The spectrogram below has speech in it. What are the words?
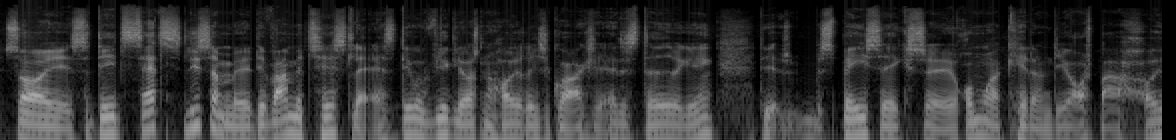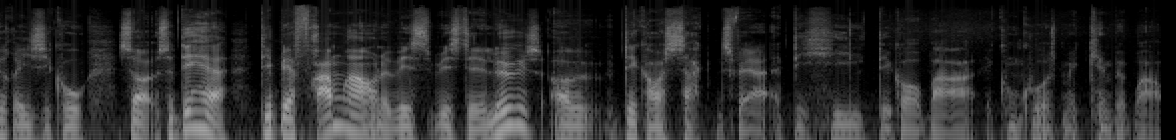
Så, øh, så det er et sats, ligesom øh, det var med Tesla. Altså, det var virkelig også en højrisikoaktie, er det stadigvæk. Ikke? Det, SpaceX, øh, rumraketterne, det er også bare høj risiko. Så, så det her, det bliver fremragende, hvis, hvis det lykkes, og det kan også sagtens være, at det hele det går bare konkurs med et kæmpe brag.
